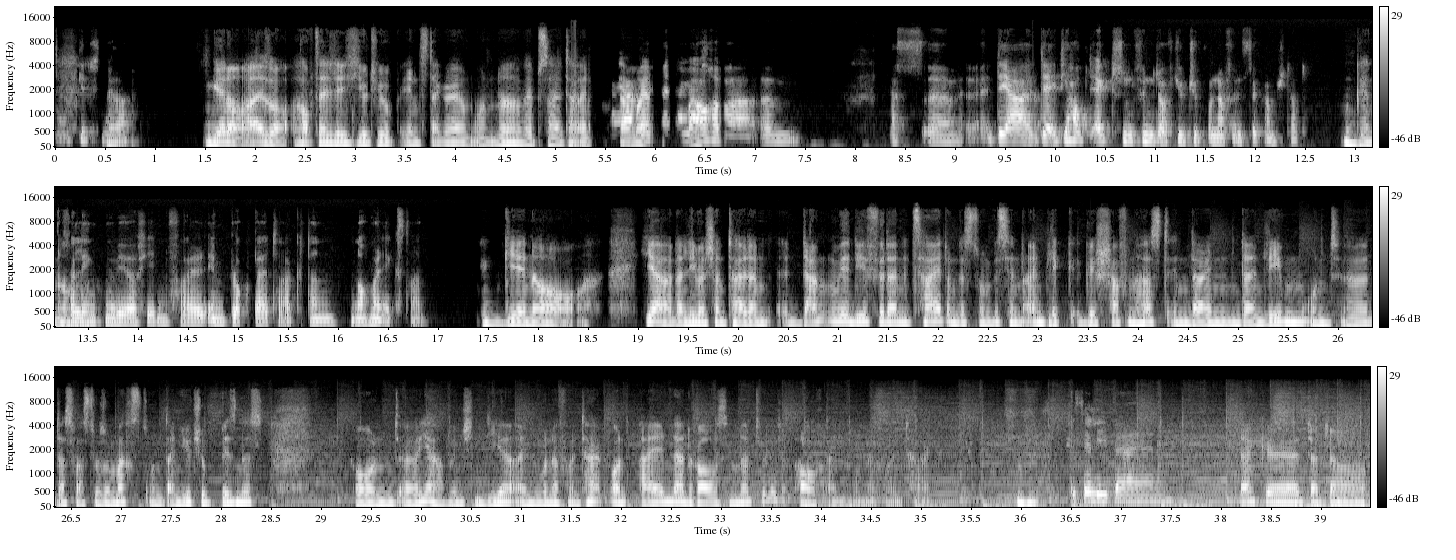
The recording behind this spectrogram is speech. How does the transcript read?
Ja, es geht schneller. Ja. Genau, also hauptsächlich YouTube, Instagram und ne, Webseite. Ja, Webseite haben wir auch, aber ähm, das, äh, der, der, die Hauptaction findet auf YouTube und auf Instagram statt. Genau. Verlinken wir auf jeden Fall im Blogbeitrag dann nochmal extra. Genau. Ja, dann lieber Chantal, dann danken wir dir für deine Zeit und dass du ein bisschen Einblick geschaffen hast in dein, dein Leben und äh, das, was du so machst und dein YouTube-Business. Und äh, ja, wünschen dir einen wundervollen Tag und allen da draußen natürlich auch einen wundervollen Tag. Bis ihr Lieben. Danke. Ciao, ciao.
